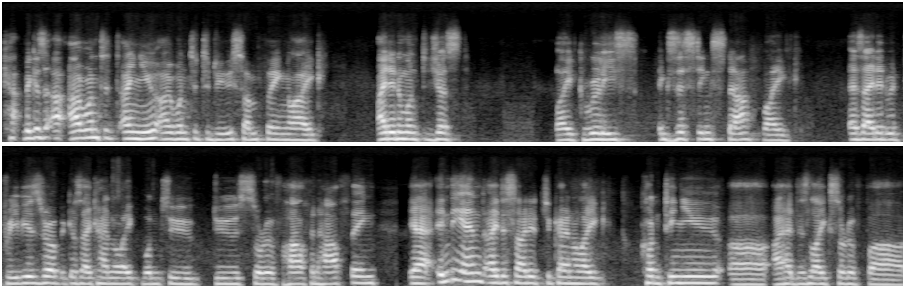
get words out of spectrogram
ca- because I, I wanted, I knew I wanted to do something like I didn't want to just like release existing stuff like as I did with previous drop because I kind of like want to do sort of half and half thing. Yeah. In the end, I decided to kind of like continue. Uh, I had this like sort of uh,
